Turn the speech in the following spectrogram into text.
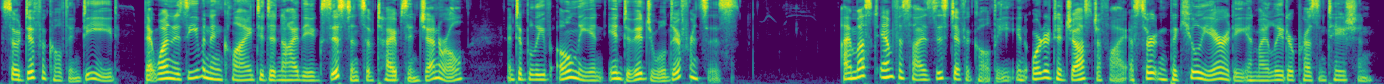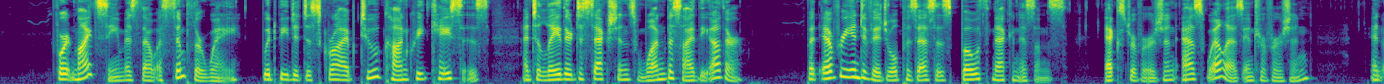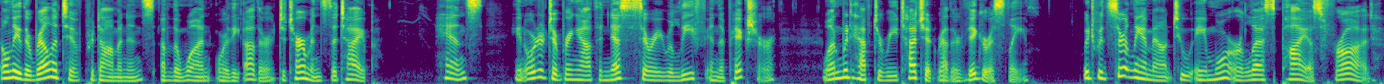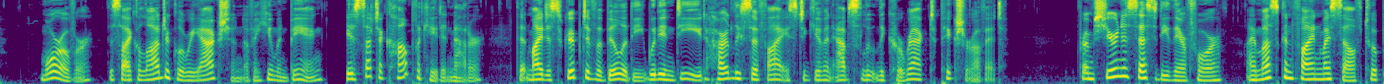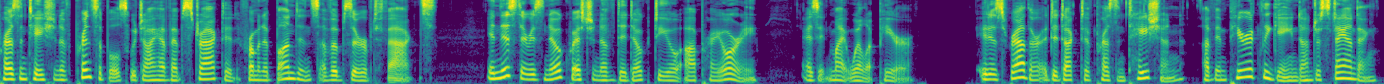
so difficult indeed that one is even inclined to deny the existence of types in general and to believe only in individual differences. I must emphasize this difficulty in order to justify a certain peculiarity in my later presentation. For it might seem as though a simpler way would be to describe two concrete cases and to lay their dissections one beside the other. But every individual possesses both mechanisms, extroversion as well as introversion, and only the relative predominance of the one or the other determines the type. Hence, in order to bring out the necessary relief in the picture, one would have to retouch it rather vigorously, which would certainly amount to a more or less pious fraud. Moreover, the psychological reaction of a human being is such a complicated matter that my descriptive ability would indeed hardly suffice to give an absolutely correct picture of it. From sheer necessity, therefore, I must confine myself to a presentation of principles which I have abstracted from an abundance of observed facts. In this there is no question of deductio a priori, as it might well appear. It is rather a deductive presentation of empirically gained understanding.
